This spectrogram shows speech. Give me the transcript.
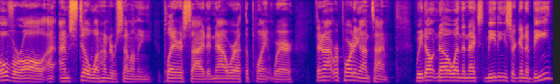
overall, I, am still 100% on the player side. And now we're at the point where they're not reporting on time. We don't know when the next meetings are going to be.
